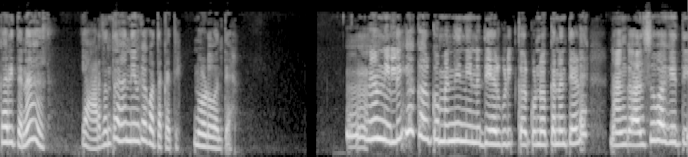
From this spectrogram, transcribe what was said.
ಕರಿತೇನಾ? ಯಾರ್ದಂತ ನಿನಗೆ ಗೊತ್ತಾಕೈತಿ, ನೋಡುವಂತೆ. ನಾನು ಇಲ್ಲಿಗೆ ಕರ್ಕೊಂಬಂದು ನೀನು ದೇವ್ರ ಗುಡಿಗೆ ಕರ್ಕೊಂಡು ಹೋಗ್ತಾನಂತೇಳಿ ನಂಗೆ ಹಸುವಾಗೈತಿ.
